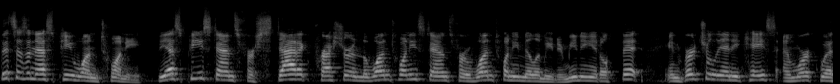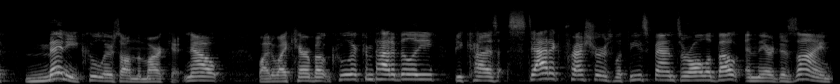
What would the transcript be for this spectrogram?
This is an SP120. The SP stands for static pressure and the 120 stands for 120 millimeter, meaning it'll fit in virtually any case and work with many coolers on the market. Now, why do I care about cooler compatibility? Because static pressure is what these fans are all about and they are designed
